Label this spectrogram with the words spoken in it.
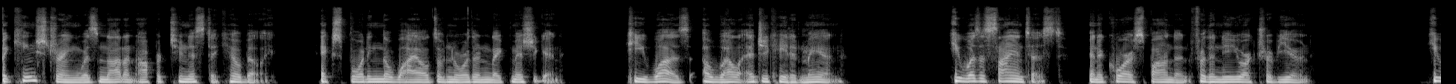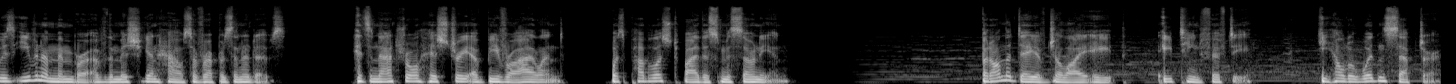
But King Strang was not an opportunistic hillbilly, exploiting the wilds of northern Lake Michigan. He was a well educated man. He was a scientist and a correspondent for the New York Tribune. He was even a member of the Michigan House of Representatives. His Natural History of Beaver Island was published by the Smithsonian. But on the day of July 8, 1850, he held a wooden scepter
